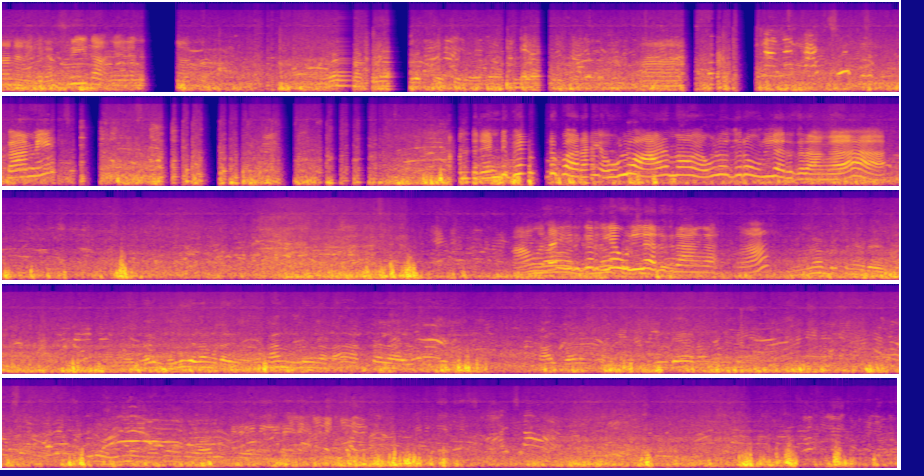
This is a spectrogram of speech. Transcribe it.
தான் நினைக்கிறேன். ஃப்ரீ தான். நிரஞ்ச காமி? அந்த ரெண்டு பேர் மட்டும் பாரு. எவ்வளோ ஆழமா எவ்வளோ தூரம் உள்ள இருக்கிறாங்க? அவங்க தான் இருக்கிறதுலே உள்ள இருக்கிறாங்க. ஆ? பிரச்சனை கிடையாது. மாதிரி முழுக தான் கூடாது. உட்காந்து முழுங்கினா அத்தை கால் பேலன்ஸ் இப்படியே வேணா நின்னுட்டு கீழே விழுந்தோம்னா தான் காலை வாரிட்டு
